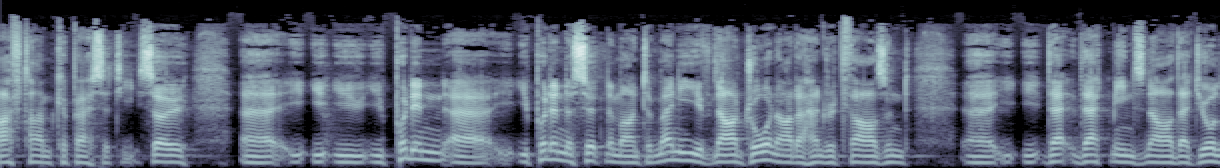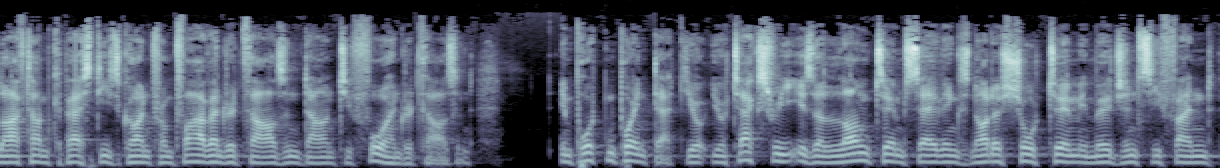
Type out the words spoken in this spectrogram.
lifetime capacity. So uh, you, you, you put in uh, you put in a certain amount of money. You've now drawn out a hundred thousand. Uh, that that means now that your lifetime capacity has gone from five hundred thousand down to four hundred thousand important point that your, your tax free is a long term savings, not a short term emergency fund,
